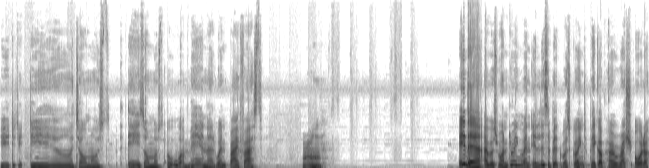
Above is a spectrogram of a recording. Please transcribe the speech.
It's almost, the day is almost over. Man, that went by fast. Hmm. Hey there, I was wondering when Elizabeth was going to pick up her rush order.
